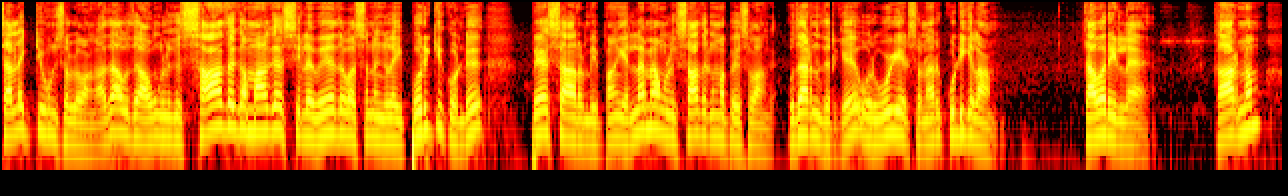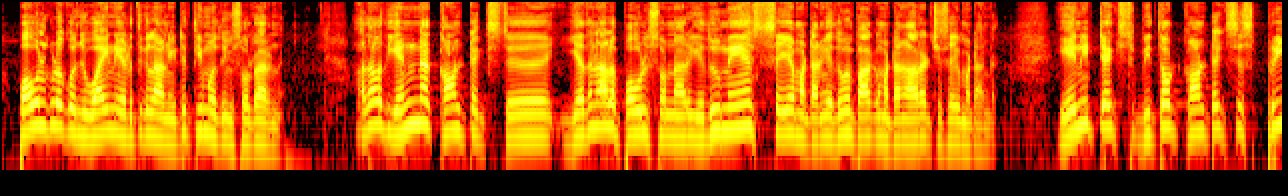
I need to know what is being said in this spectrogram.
செலக்டிவ்னு சொல்லுவாங்க. அதாவது அவங்களுக்கு சாதகமாக சில வேத வசனங்களை பொறுக்கி கொண்டு பேச ஆரம்பிப்பாங்க. எல்லாமே அவங்களுக்கு சாதகமாக பேசுவாங்க. உதாரணத்திற்கு ஒரு ஊழியர் சொன்னார் குடிக்கலாம். இல்லை. காரணம் பவுல் கூட கொஞ்சம் ஒயின் எடுத்துக்கலான்னுட்டு தீமோத்திக்கு சொல்கிறாருன்னு அதாவது என்ன கான்டெக்ஸ்ட்டு எதனால் பவுல் சொன்னார் எதுவுமே செய்ய மாட்டாங்க எதுவுமே பார்க்க மாட்டாங்க ஆராய்ச்சி செய்ய மாட்டாங்க. Any text without context is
